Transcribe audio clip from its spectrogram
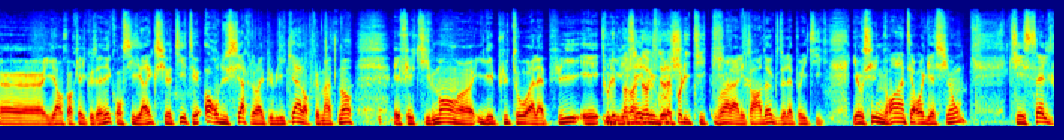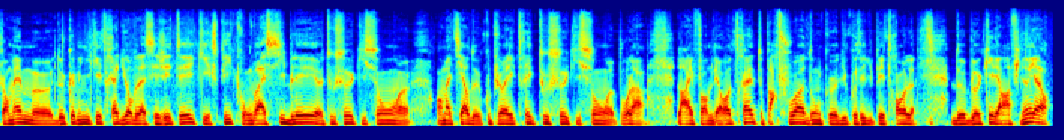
euh, il y a encore quelques années, considéraient que Ciotti était hors du cercle républicain, alors que maintenant, effectivement, il est plutôt à l'appui et tous les paradoxes de, de la politique. Voilà, les paradoxes de la politique. Il y a aussi une grande interrogation qui est celle quand même euh, de communiquer très dur de la CGT qui explique qu'on va cibler euh, tous ceux qui sont euh, en matière de coupure électrique, tous ceux qui sont pour la, la réforme des retraites, parfois donc du côté du pétrole de bloquer les raffineries. Alors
